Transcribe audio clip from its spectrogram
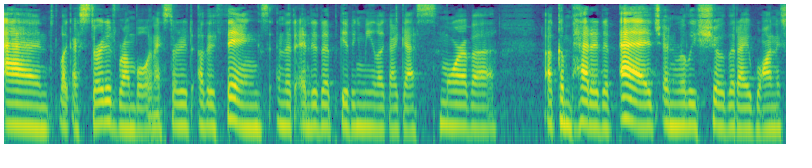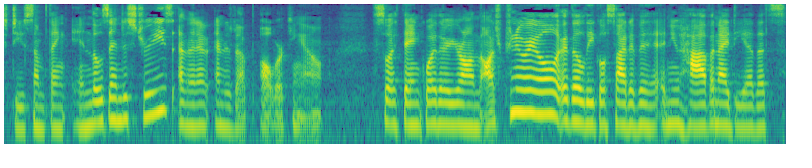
And like I started Rumble and I started other things, and that ended up giving me like I guess more of a a competitive edge and really show that I wanted to do something in those industries, and then it ended up all working out. So I think whether you're on the entrepreneurial or the legal side of it, and you have an idea that's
